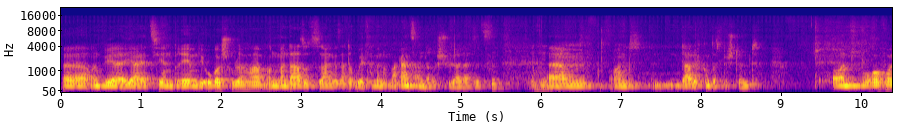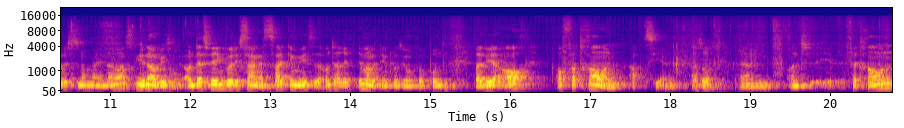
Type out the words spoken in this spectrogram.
Mhm. Äh, und wir ja jetzt hier in Bremen die Oberschule haben und man da sozusagen gesagt hat, oh, jetzt haben wir nochmal ganz andere Schüler da sitzen. Mhm. Ähm, und dadurch kommt das bestimmt. Und worauf wolltest du nochmal hinaus? Genau, und deswegen würde ich sagen, ist zeitgemäßer Unterricht immer mit Inklusion verbunden, weil wir auch auf Vertrauen abzielen. Also, ähm, und Vertrauen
